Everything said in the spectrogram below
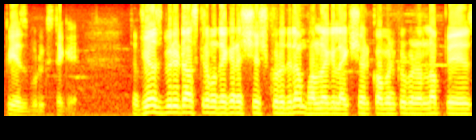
পিএস বুরিক্স থেকে। তো ভিউয়ার্স ভিডিওটা আজকের মধ্যে এখানে শেষ করে দিলাম। ভালো লাগে লাইক শেয়ার কমেন্ট করবেন। আল্লাহ পেস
